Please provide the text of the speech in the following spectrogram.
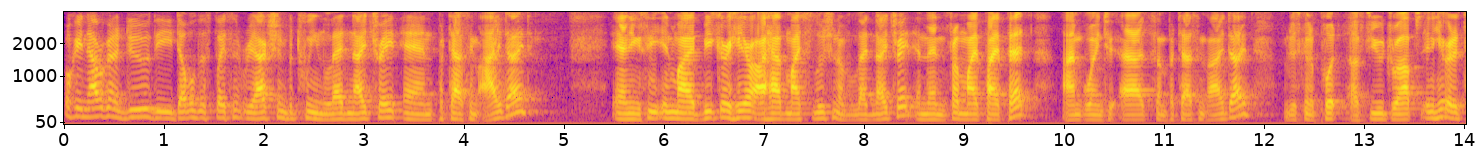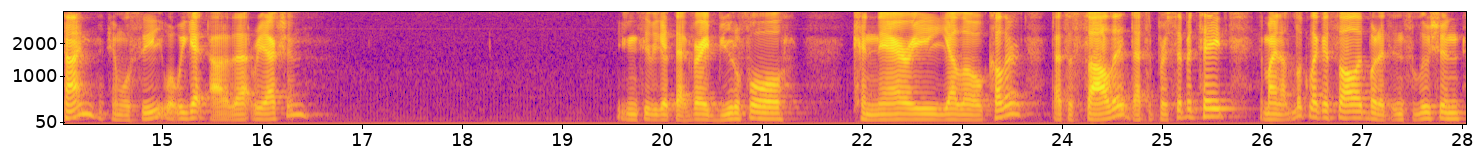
Okay, now we're going to do the double displacement reaction between lead nitrate and potassium iodide. And you can see in my beaker here, I have my solution of lead nitrate. And then from my pipette, I'm going to add some potassium iodide. I'm just going to put a few drops in here at a time, and we'll see what we get out of that reaction. You can see we get that very beautiful canary yellow color. That's a solid, that's a precipitate. It might not look like a solid, but it's in solution.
